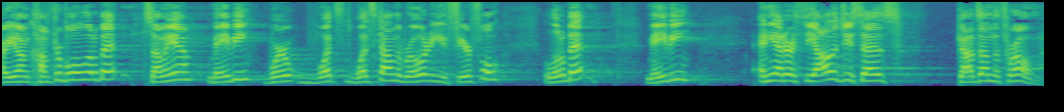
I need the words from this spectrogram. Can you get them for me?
are you uncomfortable a little bit? Some of you, maybe. Where, what's, what's down the road? Are you fearful a little bit? Maybe. And yet, our theology says God's on the throne.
